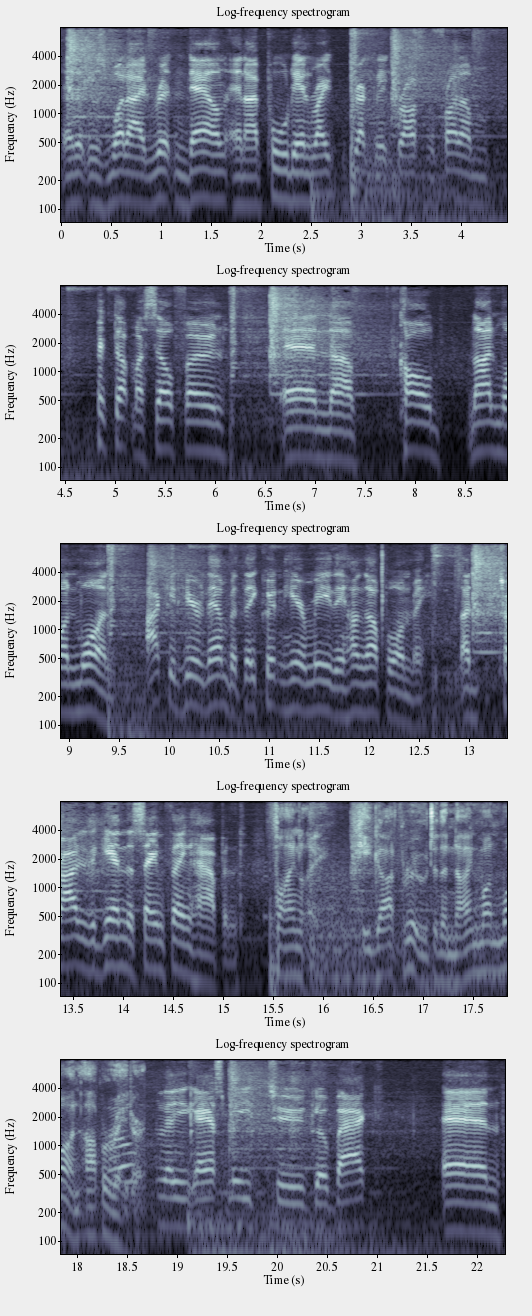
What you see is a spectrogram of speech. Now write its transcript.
and it was what I'd written down. And I pulled in right directly across in front of them, picked up my cell phone, and uh, called 911. I could hear them, but they couldn't hear me. They hung up on me. I tried it again, the same thing happened. Finally, he got through to the 911 operator. They asked me to go back and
